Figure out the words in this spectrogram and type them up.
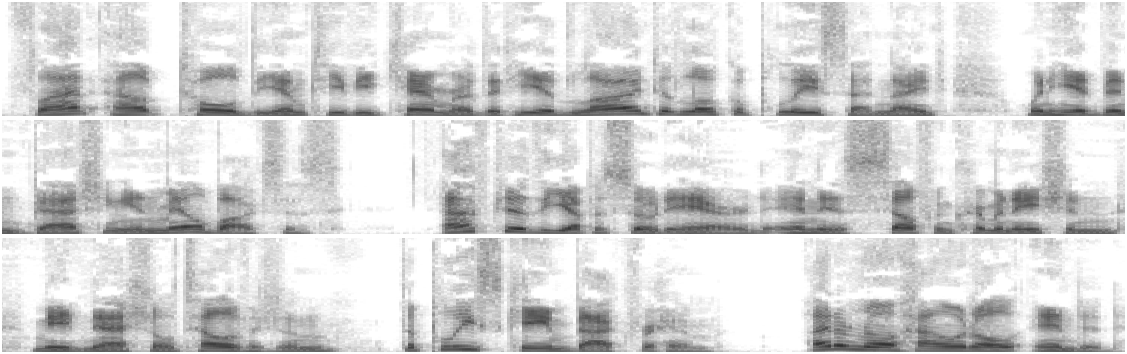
flat out told the MTV camera that he had lied to the local police that night when he had been bashing in mailboxes. After the episode aired and his self incrimination made national television, the police came back for him. I don't know how it all ended.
